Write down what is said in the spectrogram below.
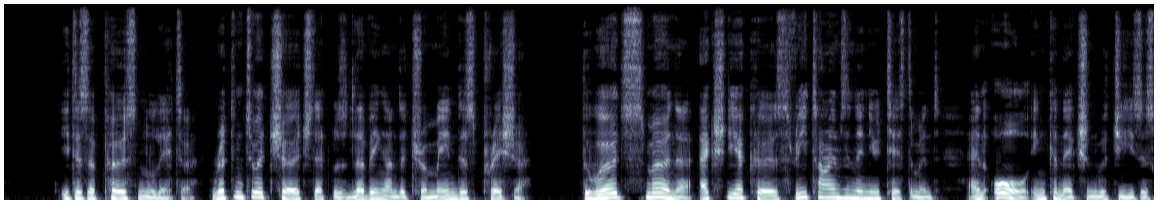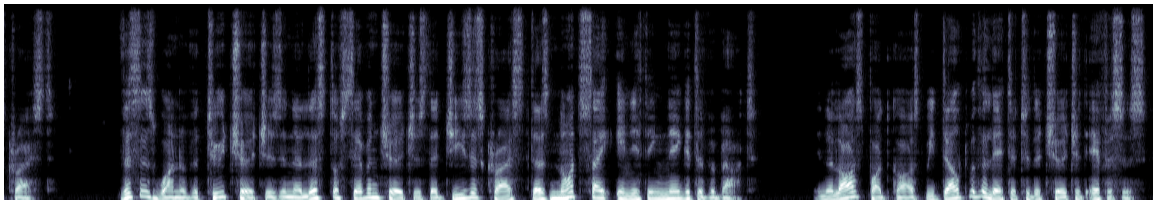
It is a personal letter, written to a church that was living under tremendous pressure. The word Smyrna actually occurs three times in the New Testament and all in connection with Jesus Christ. This is one of the two churches in the list of seven churches that Jesus Christ does not say anything negative about. In the last podcast, we dealt with the letter to the church at Ephesus,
